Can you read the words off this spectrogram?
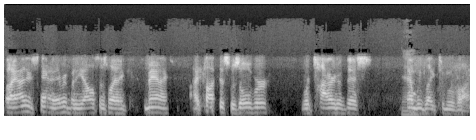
But I understand that everybody else is like, man, I, I thought this was over. We're tired of this, yeah. and we'd like to move on.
